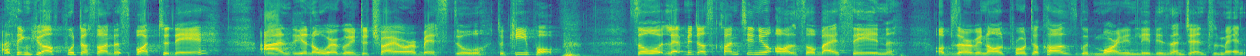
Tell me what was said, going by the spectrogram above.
I think you have put us on the spot today, and you know we're going to try our best to, to keep up. So let me just continue also by saying Observing all protocols, good morning, ladies and gentlemen.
